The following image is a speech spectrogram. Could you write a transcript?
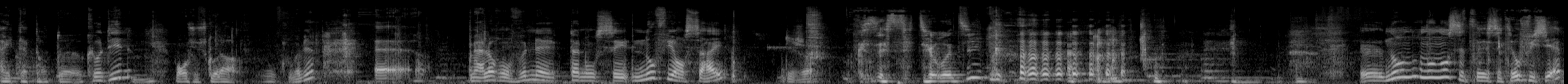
avec ta tante euh, Claudine. Bon, jusque-là, tout va bien. Euh, mais alors, on venait t'annoncer nos fiançailles, déjà. C'est- érotique. Euh, non, non, non, non, c'était, c'était officiel.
